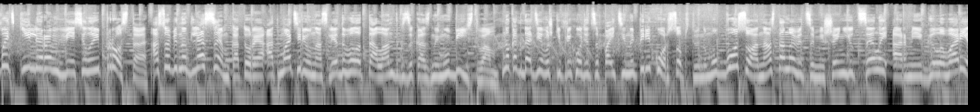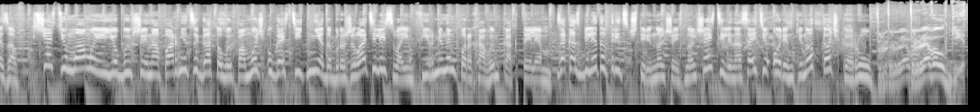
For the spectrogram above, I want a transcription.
Быть киллером весело и просто. Особенно для Сэм, которая от матери унаследовала талант к заказным убийствам. Но когда девушке приходится пойти наперекор собственному боссу, она становится мишенью целой армии головорезов. К счастью, мама и ее бывшие напарницы готовы помочь угостить недоброжелателей своим фирменным пороховым коктейлем. Заказ билетов 340606 или на сайте orinkino.ru. Travel Guide.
